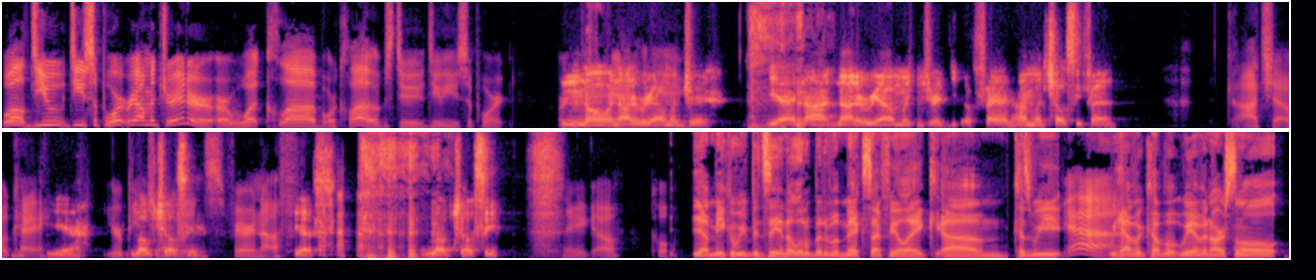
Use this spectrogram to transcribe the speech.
Well, do you do you support Real Madrid or, or what club or clubs do do you support? No, not a Real Madrid. yeah, not not a Real Madrid fan. I'm a Chelsea fan. Gotcha. Okay. Yeah. European Love champions. Chelsea. Fair enough. Yes. Love Chelsea. There you go. Cool. Yeah, Mika, we've been seeing a little bit of a mix. I feel like because um, we yeah we have a couple. We have an Arsenal.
